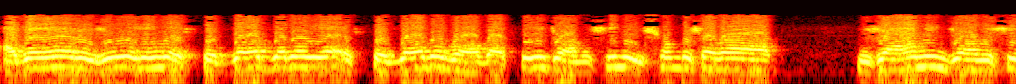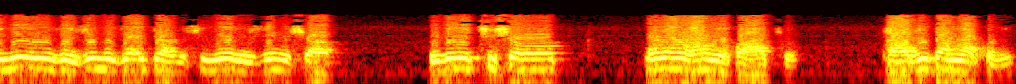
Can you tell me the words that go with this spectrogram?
اگر رجوع این استبداد داره یا استبداد وابسته جانشین ایشون بشود. میشه همین جانشینی این رژیم جای جانشینی رژیم شاه. ببینید چی شد. اونم همین خواهد شد. تردیدم نکنید.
